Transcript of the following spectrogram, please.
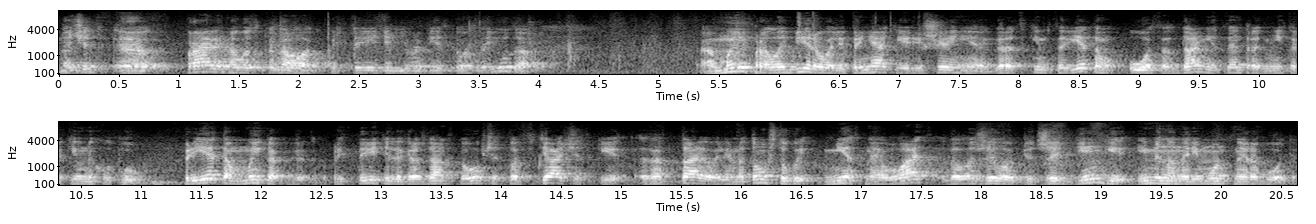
Значит, э, правильно вот сказала представитель Европейского Союза, э, мы пролоббировали принятие решения городским советом о создании Центра административных услуг. При этом мы, как представители гражданского общества, всячески настаивали на том, чтобы местная власть заложила в бюджет деньги именно на ремонтные работы.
